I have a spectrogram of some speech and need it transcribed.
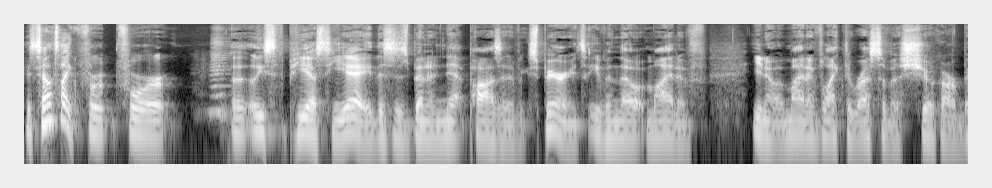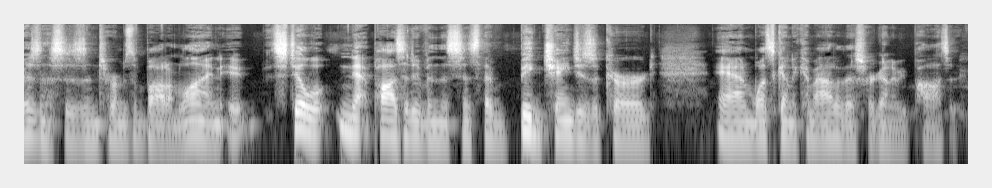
It sounds like for for at least the PSDA, this has been a net positive experience, even though it might have, you know, it might have, like the rest of us, shook our businesses in terms of bottom line. It still net positive in the sense that big changes occurred, and what's going to come out of this are going to be positive.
